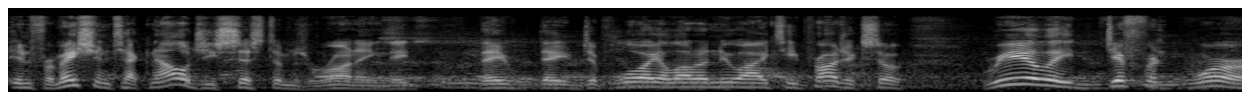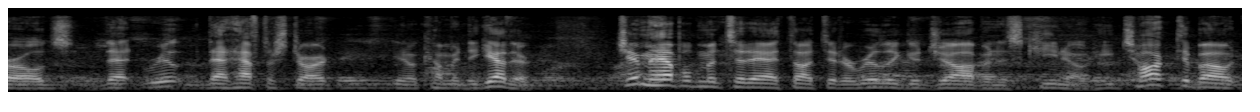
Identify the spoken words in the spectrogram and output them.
information technology systems running. They, they, they deploy a lot of new IT projects. So really different worlds that, re that have to start you know, coming together. Jim Heppelmann today I thought did a really good job in his keynote. He talked about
